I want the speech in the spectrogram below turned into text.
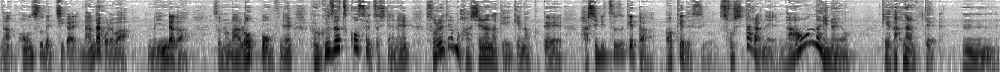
な本数で違いなんだこれはいいんだがそのまあ6本ね複雑骨折してねそれでも走らなきゃいけなくて走り続けたわけですよそしたらね治んないのよ怪我なんて。うん。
